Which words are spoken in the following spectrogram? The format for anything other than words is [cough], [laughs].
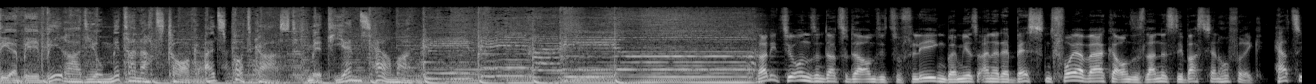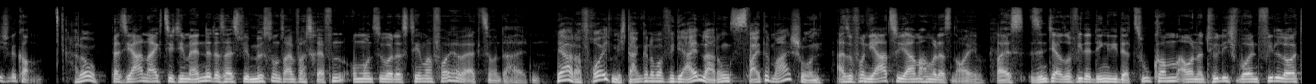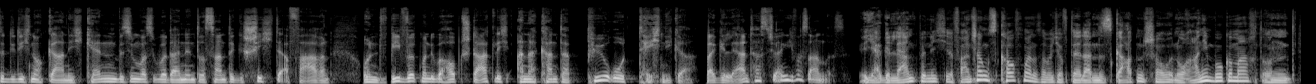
Der BB Radio Mitternachtstalk als Podcast mit Jens Hermann. Traditionen sind dazu da, um sie zu pflegen. Bei mir ist einer der besten Feuerwerker unseres Landes, Sebastian Hofferig. Herzlich willkommen. Hallo. Das Jahr neigt sich dem Ende, das heißt, wir müssen uns einfach treffen, um uns über das Thema Feuerwerk zu unterhalten. Ja, da freue ich mich. Danke nochmal für die Einladung. Das zweite Mal schon. Also von Jahr zu Jahr machen wir das neu, weil es sind ja so viele Dinge, die dazukommen, aber natürlich wollen viele Leute, die dich noch gar nicht kennen, ein bisschen was über deine interessante Geschichte erfahren. Und wie wird man überhaupt staatlich anerkannter Pyrotechniker? Weil gelernt hast du eigentlich was anderes. Ja, gelernt bin ich Veranstaltungskaufmann. Das habe ich auf der Landesgartenschau in Oranienburg gemacht und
